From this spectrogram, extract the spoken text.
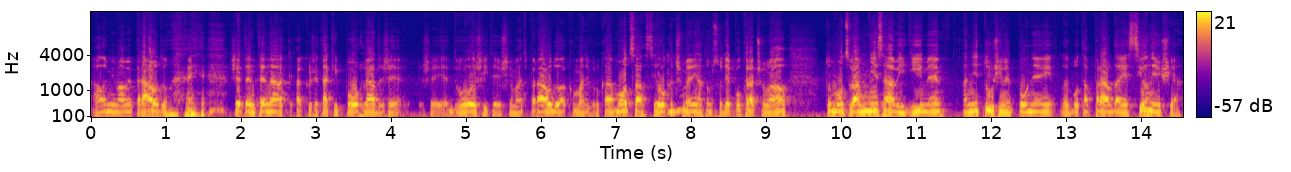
ale my máme pravdu. že ten, ten akože taký pohľad, že, že je dôležitejšie mať pravdu, ako mať v rukách moc a Silvo mhm. Krčmery na tom súde pokračoval, tú moc vám nezávidíme a netúžime po nej, lebo tá pravda je silnejšia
